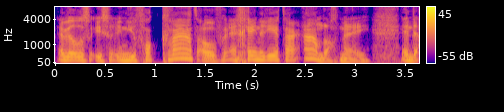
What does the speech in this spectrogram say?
En Wilders is er in ieder geval kwaad over en genereert daar aandacht mee. En, de,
